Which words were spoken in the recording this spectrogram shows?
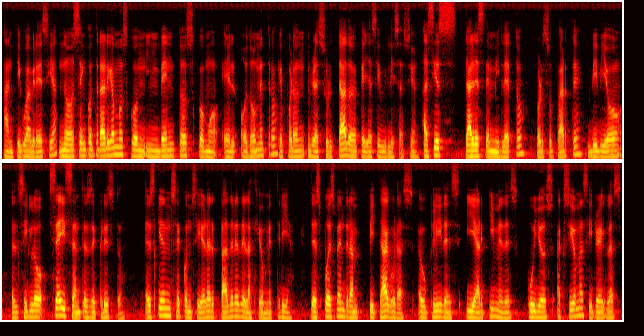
antigua Grecia, nos encontraríamos con inventos como el odómetro, que fueron resultado de aquella civilización. Así es, Tales de Mileto, por su parte, vivió el siglo VI a.C. Es quien se considera el padre de la geometría. Después vendrán Pitágoras, Euclides y Arquímedes, cuyos axiomas y reglas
